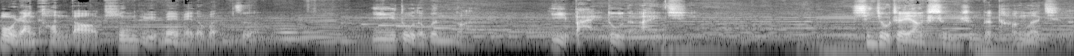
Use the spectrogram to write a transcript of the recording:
蓦然看到听雨妹妹的文字，一度的温暖，一百度的爱情，心就这样生生的疼了起来，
